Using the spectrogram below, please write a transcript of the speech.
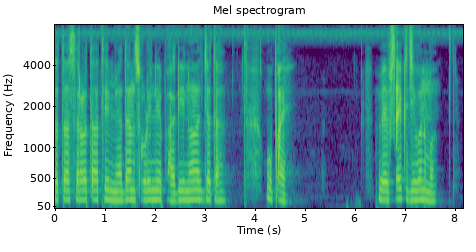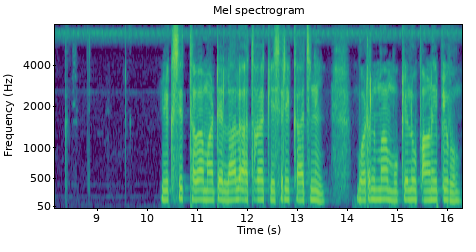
છતાં સરળતાથી મેદાન છોડીને ભાગી ન જતા ઉપાય. વ્યવસાયિક જીવનમાં વિકસિત થવા માટે લાલ અથવા કેસરી કાચની બોટલમાં મૂકેલું પાણી પીવું.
